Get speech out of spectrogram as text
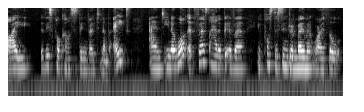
I this podcast has been voted number eight. And you know what? At first, I had a bit of a imposter syndrome moment where I thought,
